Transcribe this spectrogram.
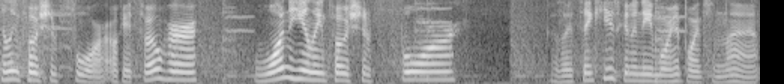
Healing potion 4. Okay, throw her one healing potion 4. Because I think he's going to need more hit points than that.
